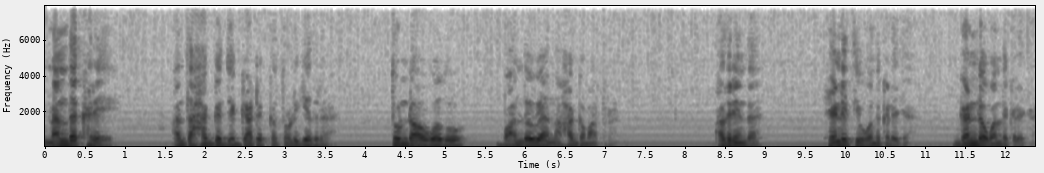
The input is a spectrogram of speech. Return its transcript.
ನಂದ ಖರೆ ಅಂತ ಹಗ್ಗ ಜಗ್ಗಾಟಕ್ಕೆ ತೊಡಗಿದ್ರೆ ತುಂಡಾಗೋದು ಬಾಂಧವ್ಯ ಅನ್ನೋ ಹಗ್ಗ ಮಾತ್ರ. ಅದರಿಂದ ಹೆಂಡತಿ ಒಂದು ಕಡೆಗೆ, ಗಂಡ ಒಂದು ಕಡೆಗೆ,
